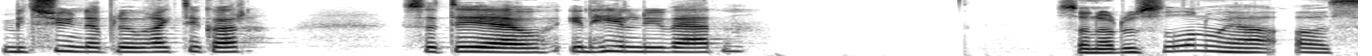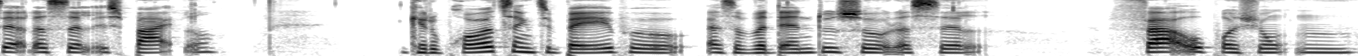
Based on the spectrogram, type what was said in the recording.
mit syn er blevet rigtig godt. Så det er jo en helt ny verden. Så når du sidder nu her og ser dig selv i spejlet, kan du prøve at tænke tilbage på, altså hvordan du så dig selv før operationen,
